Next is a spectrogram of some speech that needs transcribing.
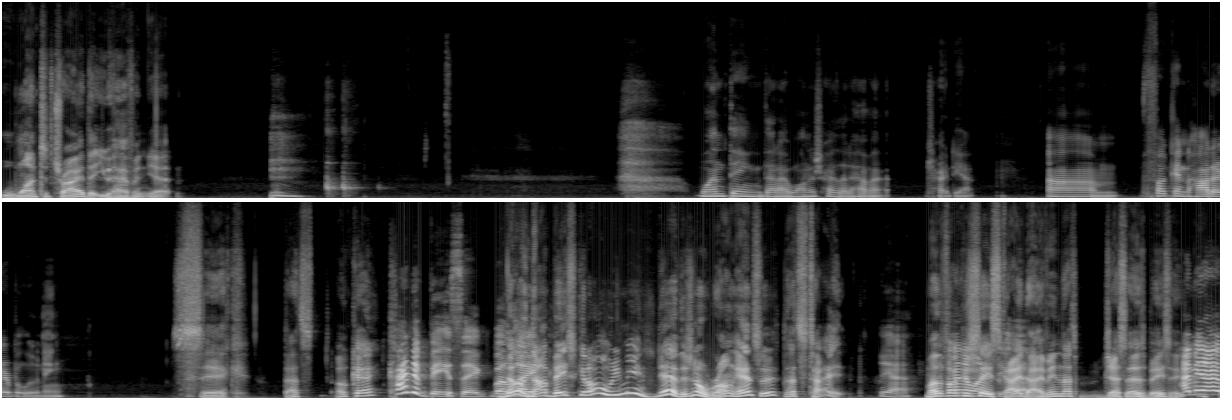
want to try that you haven't yet? One thing that I want to try that I haven't tried yet. Um fucking hot air ballooning. Sick. That's okay. Kind of basic, but no, like not basic at all. What do you mean? Yeah, there's no wrong answer. That's tight. yeah. Motherfuckers say wanna that. skydiving. That's just as basic. I mean, I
